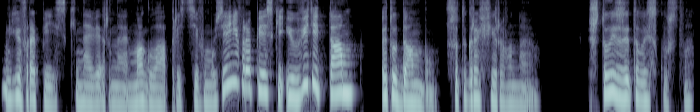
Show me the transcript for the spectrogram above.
ну, европейский, наверное, могла прийти в музей европейский и увидеть там эту дамбу сфотографированную. Что из этого искусства?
